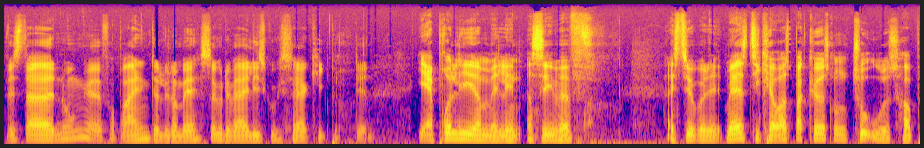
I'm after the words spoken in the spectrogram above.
hvis der er nogen øh, fra Brejning, der lytter med, så kunne det være, at I lige skulle se og kigge på den. Ja, prøv lige at melde ind og se, hvad f- har I styr på det. Men altså, de kan jo også bare køre sådan nogle to ugers hop.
